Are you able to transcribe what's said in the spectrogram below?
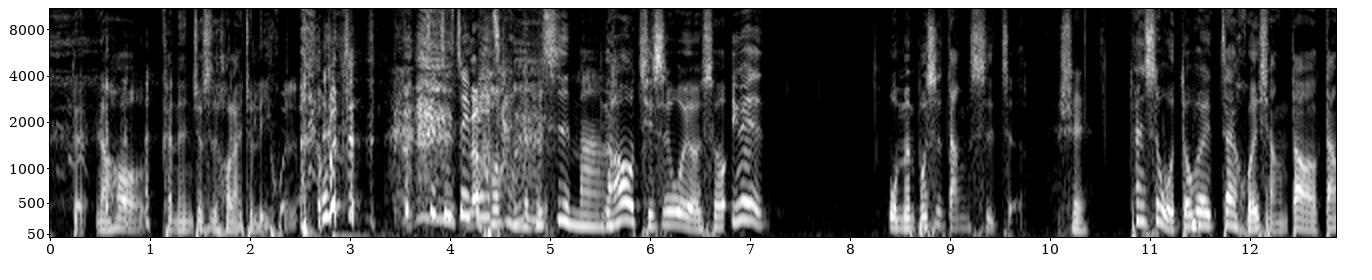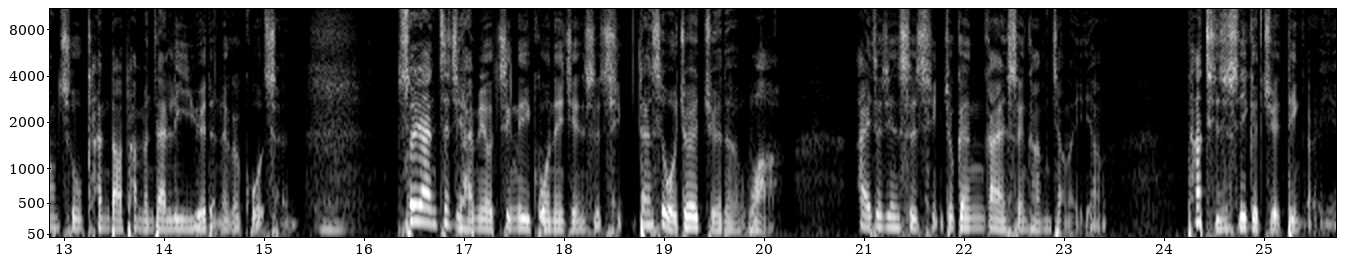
对，然后可能就是后来就离婚了，这是最悲惨的，不是吗？然后其实我有时候，因为我们不是当事者，是，但是我都会再回想到当初看到他们在立约的那个过程，虽然自己还没有经历过那件事情，但是我就会觉得哇。爱这件事情，就跟刚才盛康讲的一样，它其实是一个决定而已，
